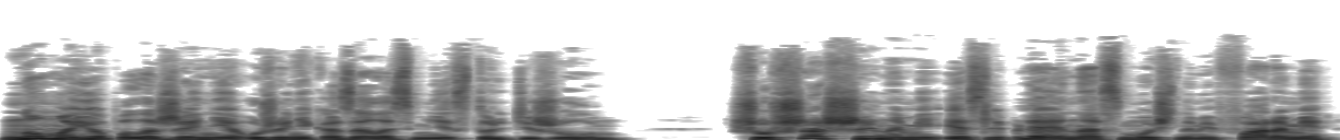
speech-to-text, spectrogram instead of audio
но мое положение уже не казалось мне столь тяжелым. Шурша шинами и ослепляя нас мощными фарами,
